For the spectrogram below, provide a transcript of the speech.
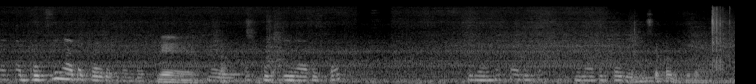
약간 복숭아 색깔 같은 거. 네. 네, 딱 진짜. 복숭아 색깔. 지금 색깔이 복숭아 색깔이. 이 색깔 이쁘다.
